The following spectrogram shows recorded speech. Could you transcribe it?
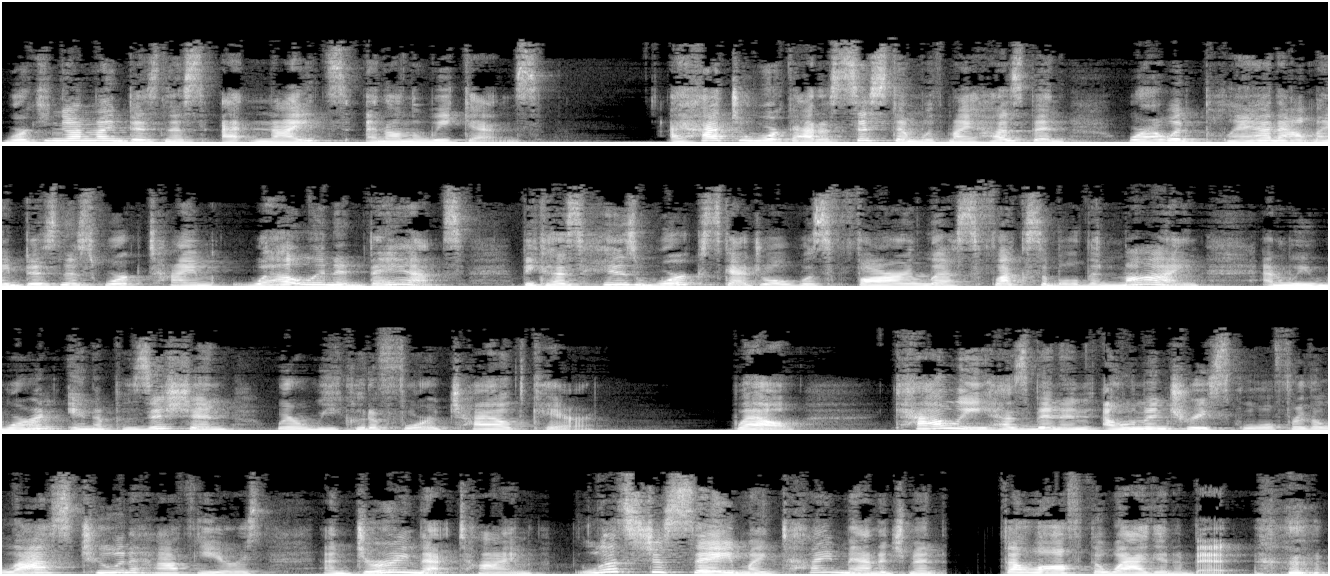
working on my business at nights and on the weekends. I had to work out a system with my husband where I would plan out my business work time well in advance because his work schedule was far less flexible than mine, and we weren't in a position where we could afford childcare. Well, Callie has been in elementary school for the last two and a half years, and during that time, let's just say my time management fell off the wagon a bit.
